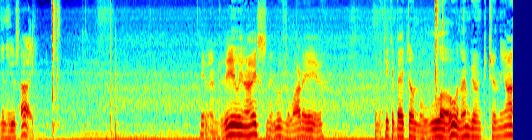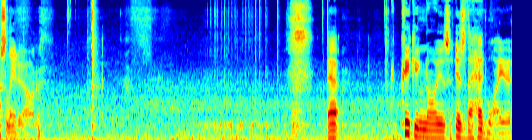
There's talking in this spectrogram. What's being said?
and here's high. It runs really nice, and it moves a lot of air. I'm going to kick it back down to low, and I'm going to turn the oscillator on. That creaking noise is the head wire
